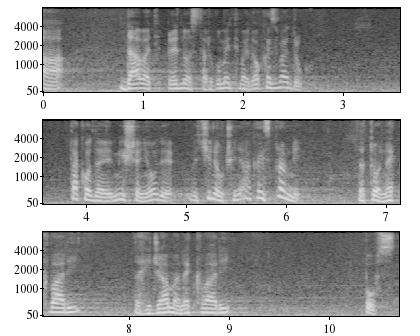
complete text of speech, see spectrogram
a davati prednost argumentima i dokazima je drugo. Tako da je mišljenje ovdje većine učenjaka ispravnije. Da to ne kvari, da hijjama ne kvari post.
